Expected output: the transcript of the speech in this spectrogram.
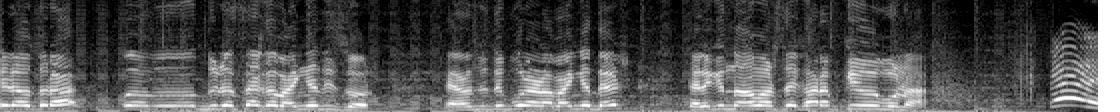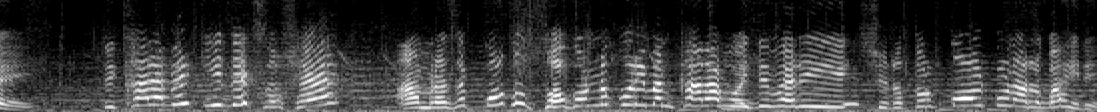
এটাও তোরা দুটা চাকা ভাঙ্গা দিছ এখন যদি পুরাটা ভাঙ্গা দেশ তাহলে কিন্তু আমার সে খারাপ কি হইব না। এই তুই খারাপের কি দেখছস হ্যাঁ? আমরা যে কত জঘন্য পরিমাণ খারাপ হইতে পারি সেটা তোর কল্পনারও বাহিরে।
